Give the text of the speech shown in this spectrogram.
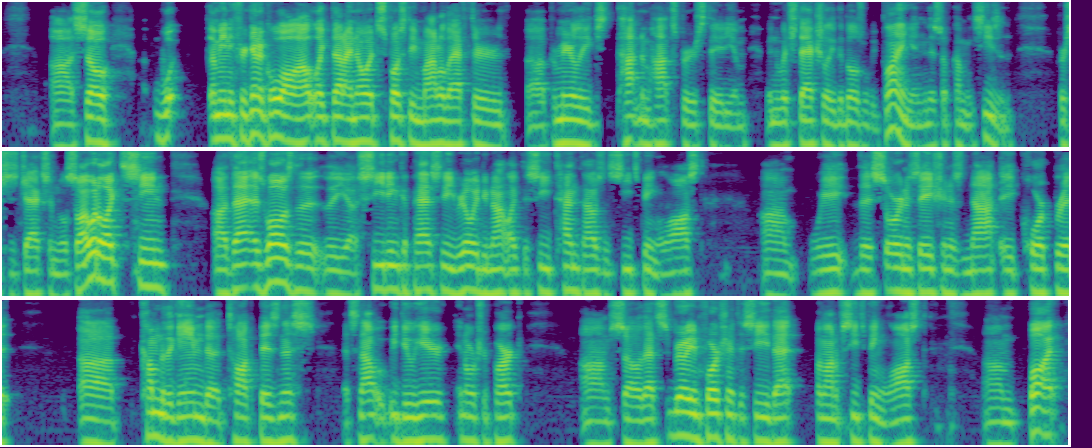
Uh, so what? I mean, if you're going to go all out like that, I know it's supposed to be modeled after uh, Premier League's Tottenham Hotspur Stadium, in which actually the Bills will be playing in this upcoming season versus Jacksonville. So I would have liked to seen uh, that as well as the the uh, seating capacity. Really, do not like to see ten thousand seats being lost. Um, we this organization is not a corporate uh, come to the game to talk business. That's not what we do here in Orchard Park. Um, so that's really unfortunate to see that amount of seats being lost. Um, but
